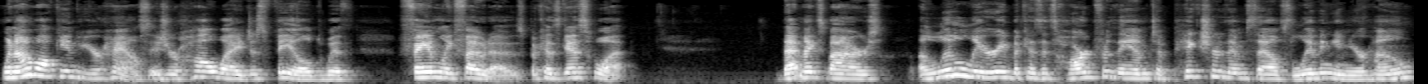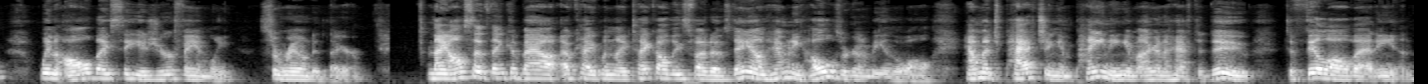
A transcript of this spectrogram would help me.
When I walk into your house, is your hallway just filled with family photos? Because guess what? That makes buyers a little leery because it's hard for them to picture themselves living in your home when all they see is your family surrounded there. They also think about okay, when they take all these photos down, how many holes are going to be in the wall? How much patching and painting am I going to have to do to fill all that in?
